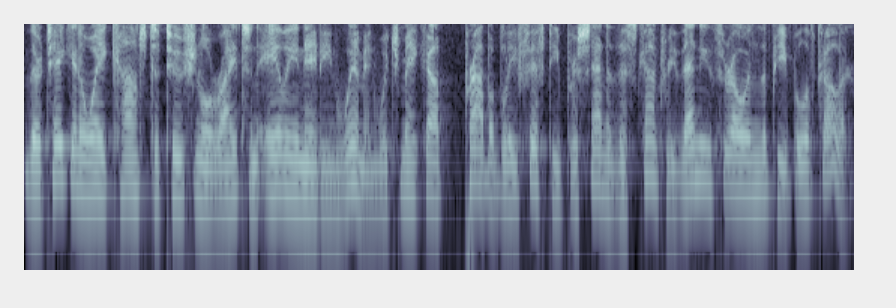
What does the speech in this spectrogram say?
They're taking away constitutional rights and alienating women, which make up probably 50% of this country. Then you throw in the people of color.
